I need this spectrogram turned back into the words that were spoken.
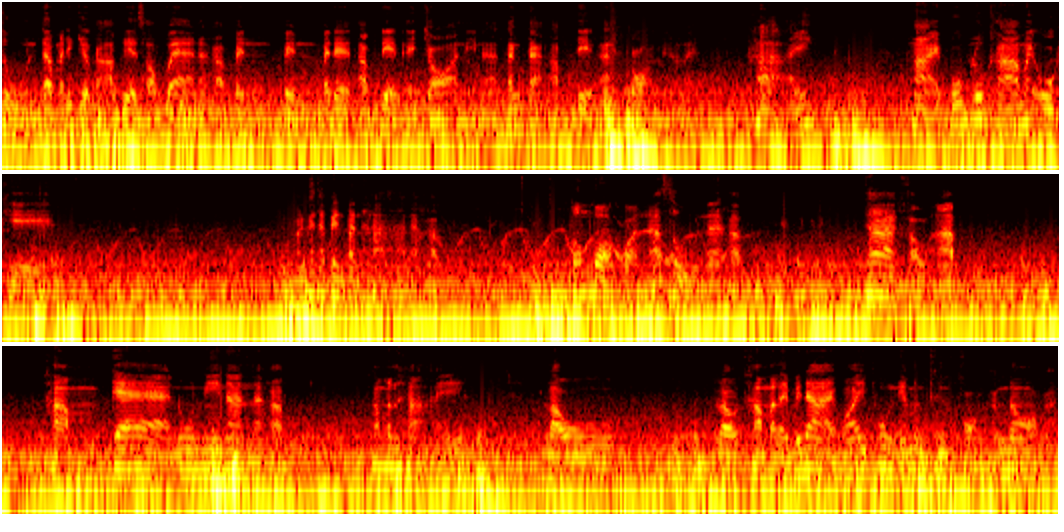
ศูนย์แต่ไม่ได้เกี่ยวกับอัปเดตซอฟต์แวร์นะครับ เป็นเป็นไม่ได้อัปเดตไอจออันนี้นะ ตั้งแต่อัปเดตอันก่อนหรืออะไร หาย หายปุ๊บลูกค้าไม่โอเค มันก็จะเป็นปัญหานะครับ ต้องบอกก่อนนะศูนย์นะครับ ถ้าเขาอัพทำแก้นู่นนี่นั่นนะครับ ถ้ามันหายเราเราทำอะไรไม่ได้ เพราะไอ้พวกนี้มันคือของข้างนอกอะ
